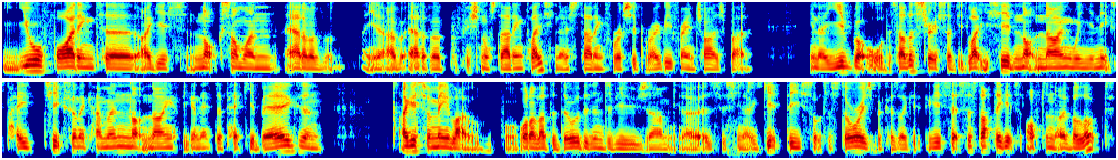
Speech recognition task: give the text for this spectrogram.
you're fighting to I guess knock someone out of a you know out of a professional starting place you know starting for a Super Rugby franchise but you know you've got all this other stress of like you said not knowing when your next paycheck's going to come in not knowing if you're going to have to pack your bags and I guess for me like what I love to do with these interviews um you know is just you know get these sorts of stories because I gue- I guess that's the stuff that gets often overlooked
